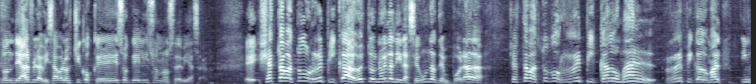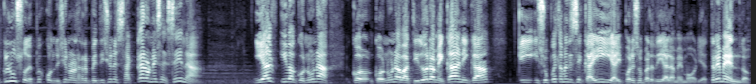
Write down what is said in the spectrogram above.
donde Alf le avisaba a los chicos que eso que él hizo no se debía hacer. Ya estaba todo repicado, esto no era ni la segunda temporada, ya estaba todo repicado mal, repicado mal. Incluso después cuando hicieron las repeticiones sacaron esa escena. Y Alf iba con una, con, con una batidora mecánica y, y supuestamente se caía y por eso perdía la memoria. Tremendo,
